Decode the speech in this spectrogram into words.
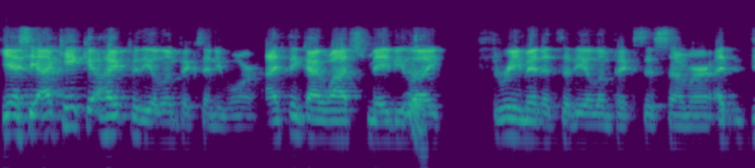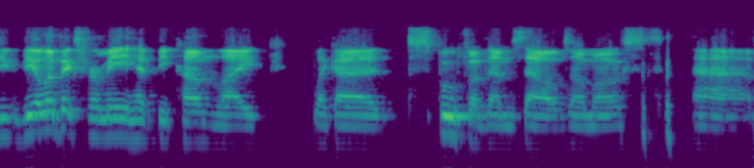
yeah, see, I can't get hyped for the Olympics anymore. I think I watched maybe Really? like three minutes of the Olympics this summer. I, the, the Olympics for me have become like like a spoof of themselves almost. um,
